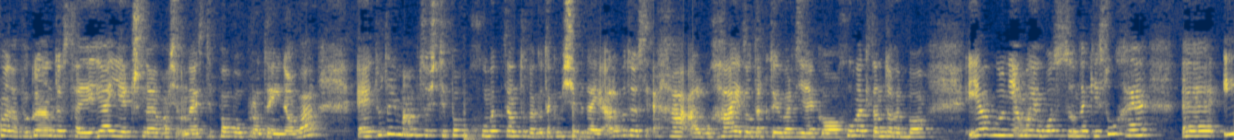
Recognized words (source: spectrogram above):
Ona wygląda, dostaje jajeczna, właśnie ona jest typowo proteinowa. E, tutaj mam coś typowo humektantowego, tak mi się wydaje. Albo to jest EH, albo H, ja to traktuję bardziej jako humektantowe, bo ja ogólnie moje włosy są takie suche e, i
